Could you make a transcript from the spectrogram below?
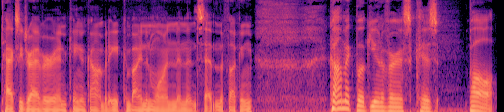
Taxi Driver and King of Comedy combined in one and then set in the fucking comic book universe cuz Paul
